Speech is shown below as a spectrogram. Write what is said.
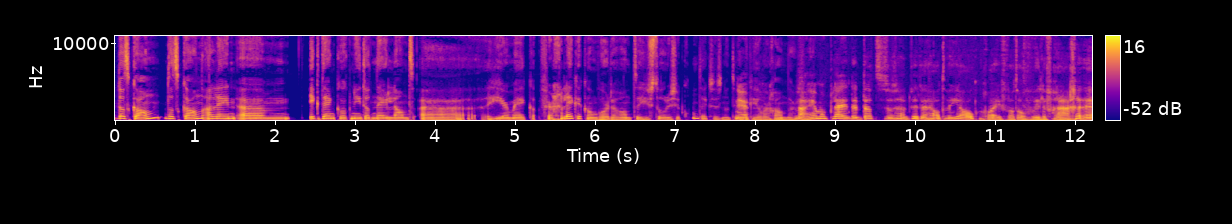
Dat kan, dat kan. Alleen um, ik denk ook niet dat Nederland uh, hiermee vergeleken kan worden. Want de historische context is natuurlijk heel erg anders. Nou, Herman Pleij, dat, dat, daar hadden we jou ook nog wel even wat over willen vragen. Uh,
